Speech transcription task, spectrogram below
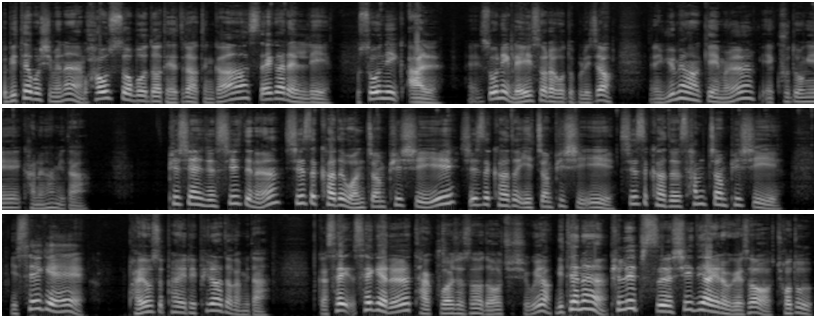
그 밑에 보시면은 하우스 오브 더 데드라든가 세가 랠리, 소닉 R, 예, 소닉 레이서라고도 불리죠. 예, 유명한 게임을 구동이 가능합니다. PC 엔진 CD는 시스카드 1.PCE, 시스카드 2.PCE, 시스카드 3.PCE 이 세 개의 바이오스 파일이 필요하다고 합니다. 그러니까 세, 세 개를 다 구하셔서 넣어 주시고요. 밑에는 필립스 CDI라고 해서 저도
